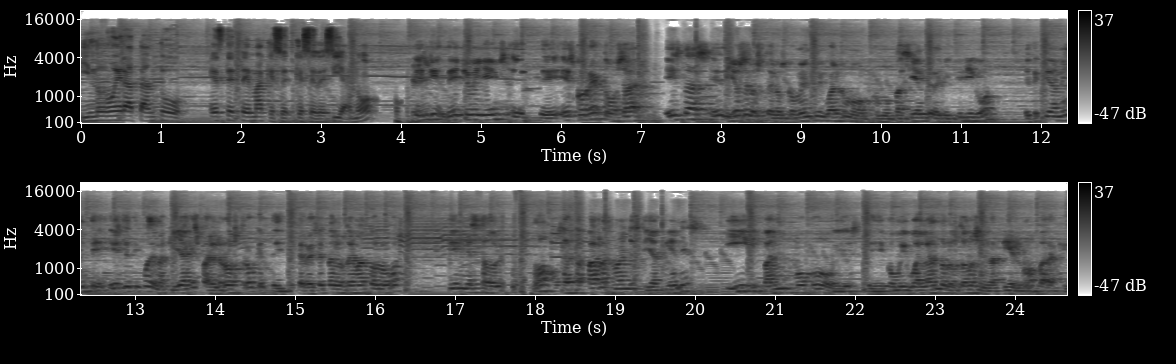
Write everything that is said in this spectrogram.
y no era tanto este tema que se, que se decía, ¿no? de hecho, James, este, es correcto. O sea, estas, eh, yo se los, te los comento igual como, como paciente de vitiligo. Efectivamente, este tipo de maquillajes para el rostro que te, recetan los dermatólogos tienen esta doble, ¿no? O sea, tapar las manchas que ya tienes y van un poco este, como igualando los tonos en la piel, ¿no? Para que,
